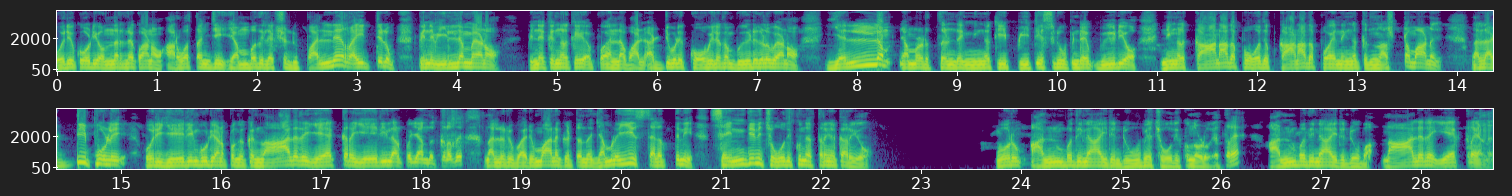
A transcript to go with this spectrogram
ഒരു കോടി ഒന്നരന്റെ വേണോ അറുപത്തഞ്ച് എൺപത് ലക്ഷം രൂപ പല റേറ്റിലും പിന്നെ വില്ലം വേണോ? പിന്നെ നിങ്ങൾക്ക് എന്താ അടിപൊളി കോവിലകം വീടുകൾ വേണോ? എല്ലാം നമ്മുടെ അടുത്തുണ്ട്. നിങ്ങൾക്ക് ഈ പി ടി എസ് ഗ്രൂപ്പിന്റെ വീഡിയോ നിങ്ങൾ കാണാതെ പോകരുത് കാണാതെ പോയാൽ നിങ്ങൾക്ക് നഷ്ടമാണ്. നല്ല അടിപൊളി ഒരു ഏരിയയും കൂടിയാണ് ഇപ്പോൾ നിങ്ങൾക്ക് നാലര ഏക്കർ ഏരിയയിലാണ് ഇപ്പോൾ ഞാൻ നിൽക്കുന്നത്. നല്ലൊരു വരുമാനം കിട്ടുന്നത്. നമ്മൾ ഈ സ്ഥലത്തിന് സെന്റിന് ചോദിക്കുന്ന എത്ര നിങ്ങൾക്ക് അറിയോ? വെറും അൻപതിനായിരം രൂപയെ ചോദിക്കുന്നുള്ളൂ. എത്ര? അൻപതിനായിരം രൂപ. നാലര ഏക്കറയാണ്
